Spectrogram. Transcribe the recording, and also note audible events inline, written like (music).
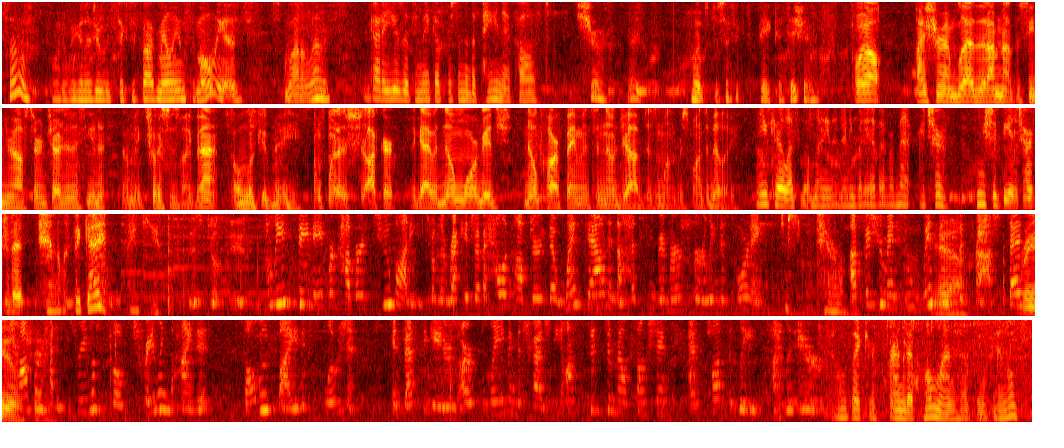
So, what are we gonna do with 65 million simoleons? It's a lot of lettuce. Gotta use it to make up for some of the pain it caused. Sure. What specific big decisions? Well, I sure am glad that I'm not the senior officer in charge of this unit. Don't make choices like that. Don't look at me. (laughs) what a shocker. The guy with no mortgage, no car payments, and no job doesn't want the responsibility. You care less about money than anybody I've ever met, right? Sure. You should be in charge of it. Handle it, big guy. Thank you. Police recovered two bodies from the wreckage of a helicopter that went down in the Hudson River early this morning. Just terrible. A fisherman who witnessed Yeah. the crash said Real the chopper shame. had a stream of smoke trailing behind it, followed by an explosion. Investigators are blaming the tragedy on system malfunction and possibly pilot error. Sounds like your friend at Homeland has things handled.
